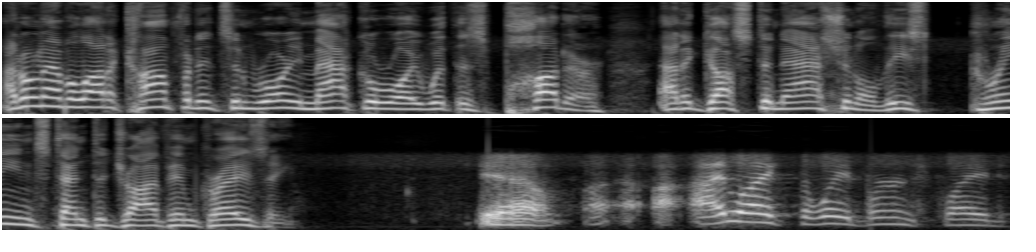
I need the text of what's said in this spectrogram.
I don't have a lot of confidence in Rory McIlroy with his putter at Augusta National. These greens tend to drive him crazy. Yeah, I, I like the way Burns played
